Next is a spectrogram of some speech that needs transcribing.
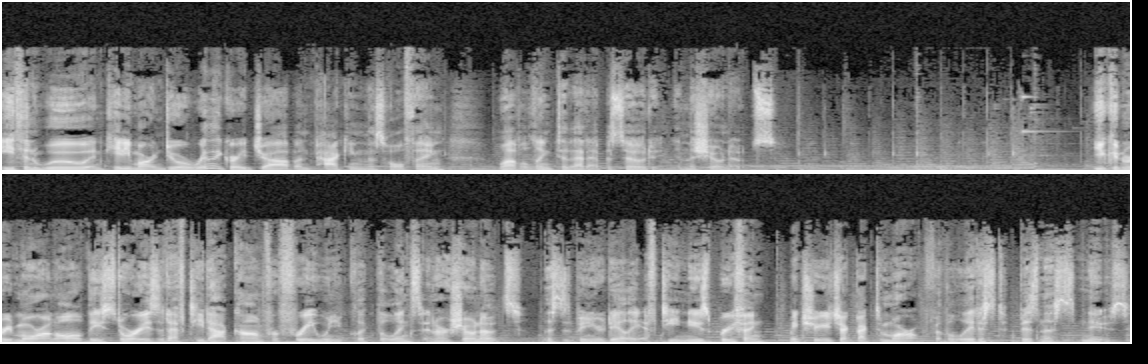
Ethan Wu and Katie Martin do a really great job unpacking this whole thing. We'll have a link to that episode in the show notes. You can read more on all of these stories at FT.com for free when you click the links in our show notes. This has been your daily FT News Briefing. Make sure you check back tomorrow for the latest business news.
